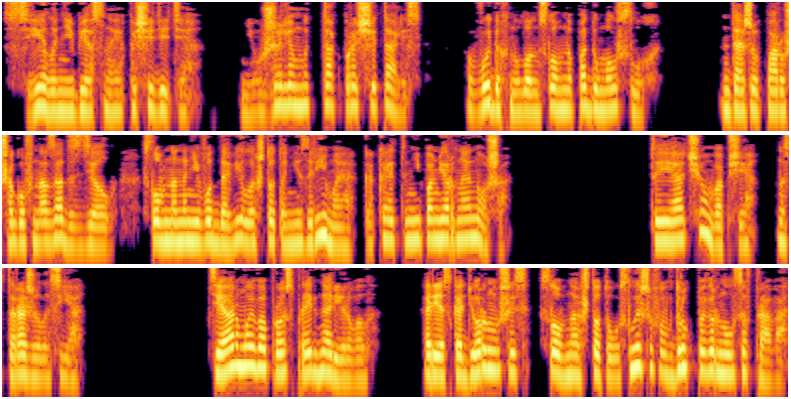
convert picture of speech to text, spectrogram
«Силы небесные, пощадите. Неужели мы так просчитались?» Выдохнул он, словно подумал вслух. Даже пару шагов назад сделал, словно на него давило что-то незримое, какая-то непомерная ноша. «Ты о чем вообще?» — насторожилась я. Тиар мой вопрос проигнорировал. Резко дернувшись, словно что-то услышав, вдруг повернулся вправо.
